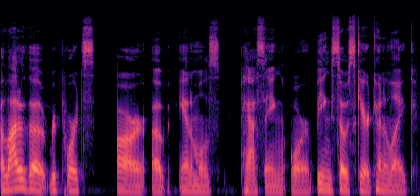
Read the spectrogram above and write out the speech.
a lot of the reports are of animals passing or being so scared, kind of like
